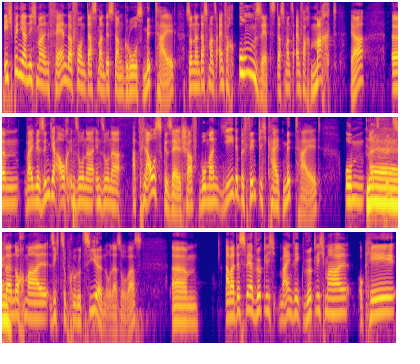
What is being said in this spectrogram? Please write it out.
ich bin ja nicht mal ein Fan davon, dass man das dann groß mitteilt, sondern dass man es einfach umsetzt, dass man es einfach macht, ja, ähm, weil wir sind ja auch in so einer in so einer Applausgesellschaft, wo man jede Befindlichkeit mitteilt, um nee. als Künstler nochmal sich zu produzieren oder sowas. Ähm, aber das wäre wirklich mein Weg, wirklich mal, okay,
